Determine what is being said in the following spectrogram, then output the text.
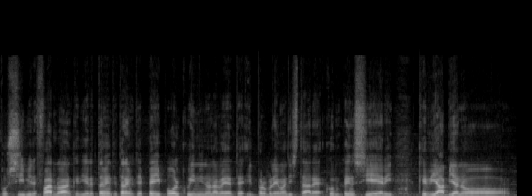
possibile farlo anche direttamente tramite PayPal quindi non avete il problema di stare con pensieri che vi abbiano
